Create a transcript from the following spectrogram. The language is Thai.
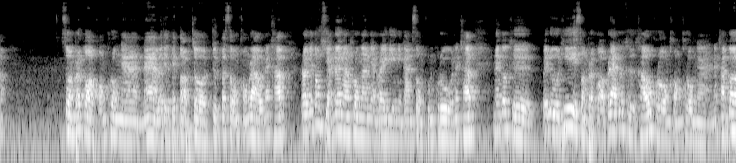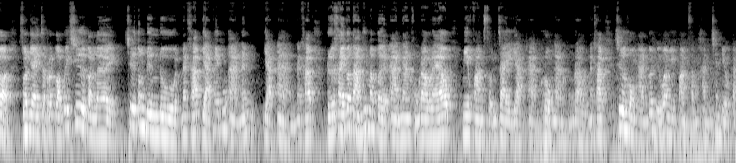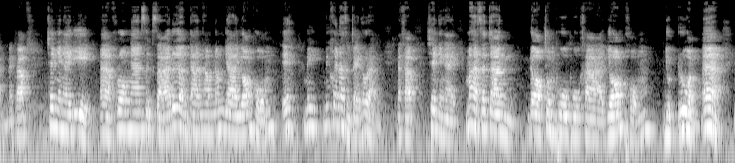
ส่วนประกอบของโครงงานนะเราจะไปตอบโจทย์จุดประสงค์ของเรานะครับ เราจะต้องเขียนรายงานโครงงานอย่างไรดีในการส่งคุณครูนะครับ นั่นก็คือไปดูที่ส่วนประกอบแรกก็คือเขาโครงของโครงงานนะครับ ก็ส่วนใหญ่จะประกอบด้วยชื่อก่อนเลย ชื่อต้องดึงดูดนะครับ อยากให้ผู้อ่านนั้นอยากอ่านนะครับ หรือใครก็ตามที่มาเปิดอ่านงานของเราแล้ว มีความสนใจอยากอ่านโครงงานของเรานะครับ ชื่อโครงงานก็ถือว่ามีความสำคัญเช่นเดียวกันนะครับ เช่นยังไงดีอ่าโครงงานศึกษาเรื่องการทำน้ำยาย้อมผม เอ๊ะไม่ไม่ค่อยน่าสนใจเท่าไหร่นะครับ เช่นยังไง มหัศจรรย์ ดอกชมพูภูคา ย้อมผมหยุดร่วงอ่า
